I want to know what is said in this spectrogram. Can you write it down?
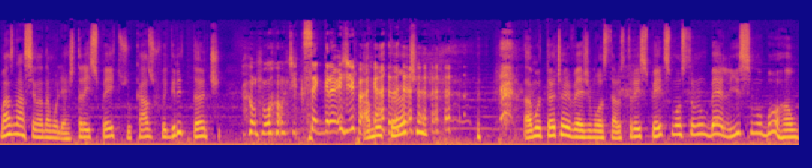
Mas na cena da mulher de três peitos, o caso foi gritante. O borrão tinha que ser grande, A mutante A mutante, ao invés de mostrar os três peitos, mostrou um belíssimo borrão.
